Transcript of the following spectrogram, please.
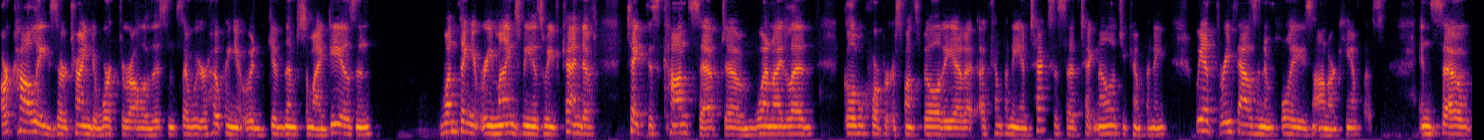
our colleagues are trying to work through all of this. And so we were hoping it would give them some ideas. And one thing it reminds me is we've kind of take this concept of when I led global corporate responsibility at a, a company in Texas, a technology company, we had 3,000 employees on our campus. And so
